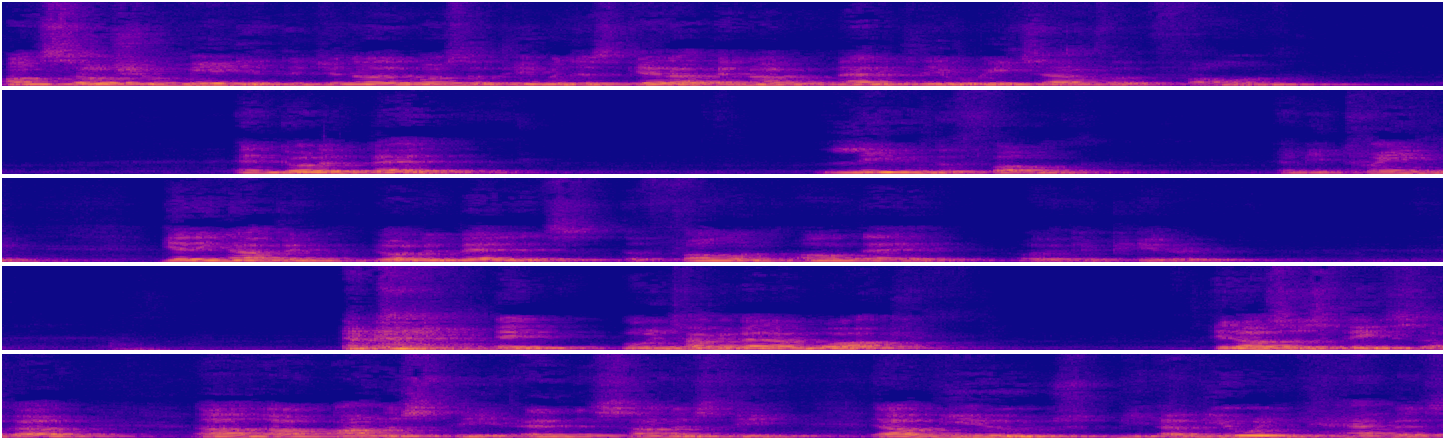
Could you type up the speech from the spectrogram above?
on social media. Did you know that most of the people just get up and automatically reach out for the phone and go to bed leaving the phone? And between Getting up and going to bed is the phone all day or the computer. it, when we talk about our walk, it also speaks about uh, our honesty and dishonesty, our views, our viewing habits,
